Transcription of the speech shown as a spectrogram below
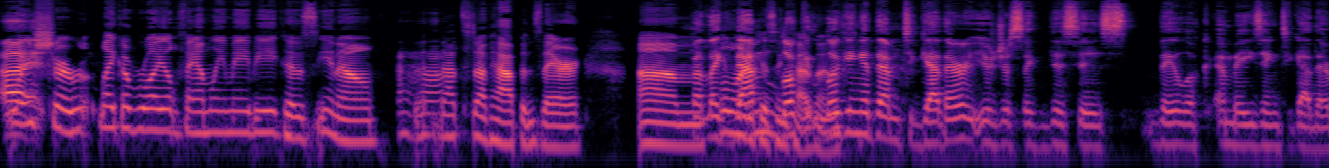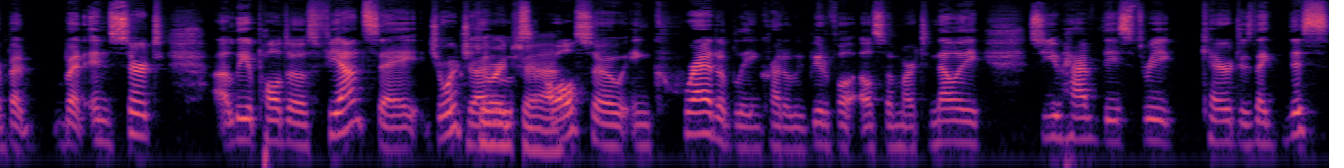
uh, sure like a royal family maybe because you know uh-huh. that stuff happens there um but like them look, looking at them together you're just like this is they look amazing together. But but insert uh, leopoldo's fiance georgia, georgia. who's also incredibly incredibly beautiful elsa martinelli. So you have these three characters like this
